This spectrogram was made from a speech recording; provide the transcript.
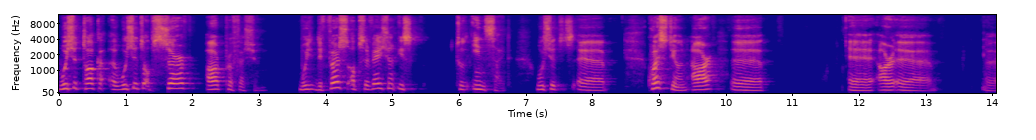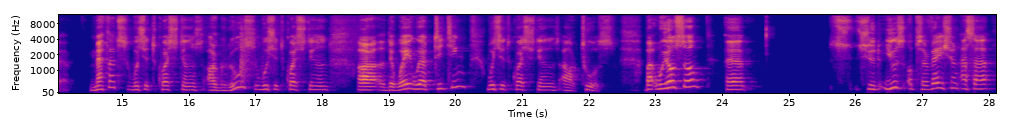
we should talk, we should observe our profession. We, the first observation is to the inside. We should question our uh, uh, our uh, methods. We should question our gurus. We should question the way we are teaching. We should question our tools. But we also should use observation as a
